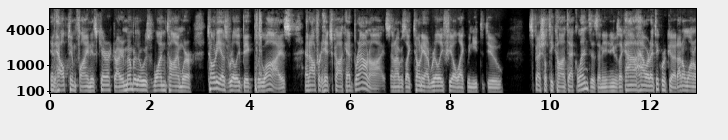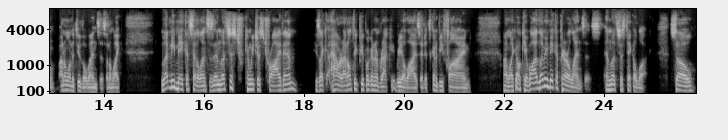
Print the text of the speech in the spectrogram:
it helped him find his character. I remember there was one time where Tony has really big blue eyes and Alfred Hitchcock had brown eyes. And I was like, Tony, I really feel like we need to do specialty contact lenses. And he, and he was like, ah, Howard, I think we're good. I don't want to, I don't want to do the lenses. And I'm like, let me make a set of lenses and let's just, can we just try them? He's like, Howard, I don't think people are going to rec- realize it. It's going to be fine. I'm like, okay, well, let me make a pair of lenses and let's just take a look. So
